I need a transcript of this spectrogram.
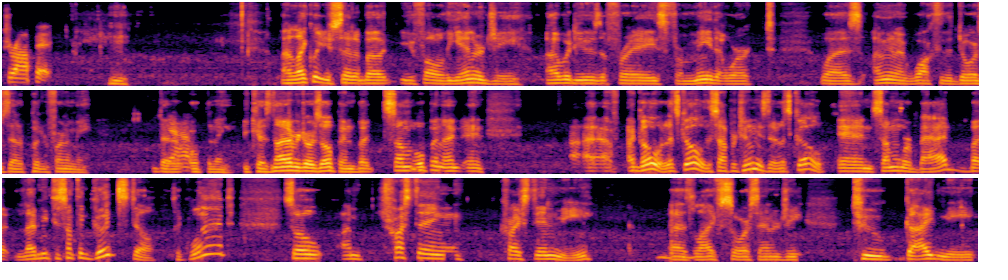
drop it. Hmm. I like what you said about you follow the energy. I would use a phrase for me that worked was I'm going to walk through the doors that are put in front of me that yeah. are opening because not every door is open, but some mm-hmm. open and, and I, I, go, let's go. This opportunity is there. Let's go. And some were bad, but led me to something good still. It's like, what? So I'm trusting Christ in me as mm-hmm. life source energy to guide me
